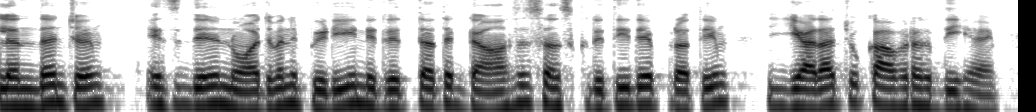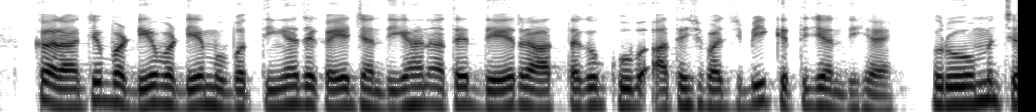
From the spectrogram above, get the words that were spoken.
ਲੰਡਨ 'ਚ ਇਸ ਦਿਨ ਨੌਜਵਾਨ ਪੀੜ੍ਹੀ ਨ੍ਰਿਤ ਅਤੇ ਡਾਂਸ ਸੰਸਕ੍ਰਿਤੀ ਦੇ ਪ੍ਰਤੀ ਜ਼ਿਆਦਾ ਝੁਕਾਵ ਰੱਖਦੀ ਹੈ। ਘਰਾਂ 'ਚ ਵੱਡੀਆਂ-ਵੱਡੀਆਂ ਮੋਮਬੱਤੀਆਂ ਜਗਾਈਆਂ ਜਾਂਦੀਆਂ ਹਨ ਅਤੇ ਦੇਰ ਰਾਤ ਤੱਕ ਖੂਬ ਆਤਿਸ਼ਬਾਜ਼ੀ ਵੀ ਕੀਤੀ ਜਾਂਦੀ ਹੈ। ਰੋਮ 'ਚ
